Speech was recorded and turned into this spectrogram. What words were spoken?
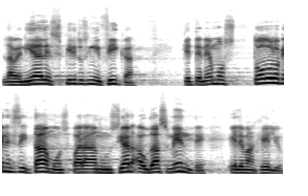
La venida del Espíritu significa que tenemos todo lo que necesitamos para anunciar audazmente el Evangelio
